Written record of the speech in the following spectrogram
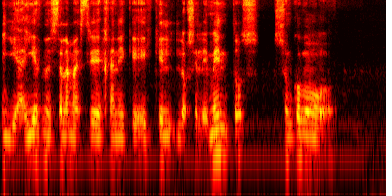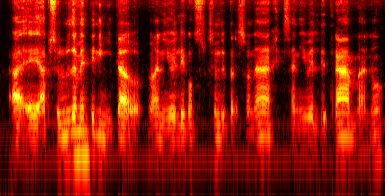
y ahí es donde está la maestría de Haneke, es que los elementos son como eh, absolutamente limitados, ¿no? A nivel de construcción de personajes, a nivel de trama, ¿no?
